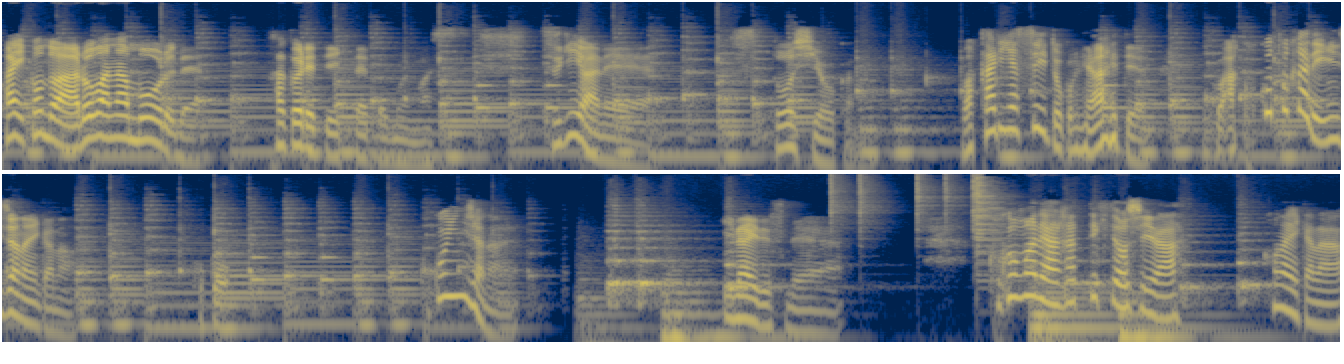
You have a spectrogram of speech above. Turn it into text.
はい、今度はアロワナモールで隠れていきたいと思います。次はね、どうしようかな。わかりやすいとこにあえて、あ、こことかでいいんじゃないかな。ここ。ここいいんじゃない？いないですね。ここまで上がってきてほしいな。来ないかな。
